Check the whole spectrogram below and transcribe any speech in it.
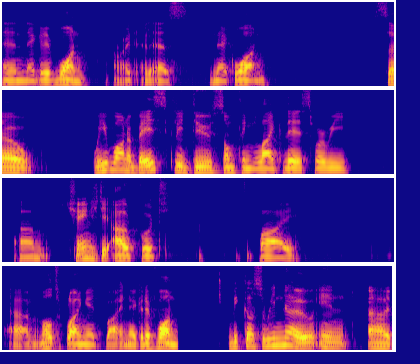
and negative 1 all right at s neg 1 so we want to basically do something like this where we um, change the output by um, multiplying it by negative 1. Because we know in uh,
